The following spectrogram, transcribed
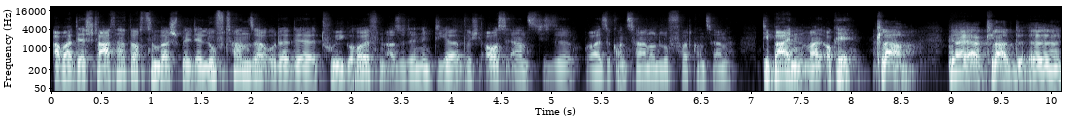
Aber der Staat hat doch zum Beispiel der Lufthansa oder der TUI geholfen. Also der nimmt die ja durchaus ernst, diese Reisekonzerne und Luftfahrtkonzerne. Die beiden, okay. Klar, ja, ja, klar. Äh,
